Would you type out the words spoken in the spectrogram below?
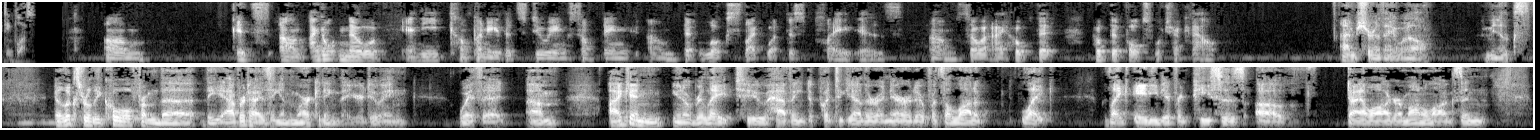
18 plus. Um, it's um, I don't know of any company that's doing something um, that looks like what this play is. Um, so I hope that hope that folks will check it out. I'm sure they will. I mean, it looks it looks really cool from the the advertising and the marketing that you're doing with it. Um, I can you know relate to having to put together a narrative with a lot of like like 80 different pieces of dialogue or monologues and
